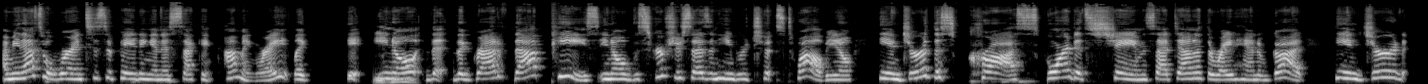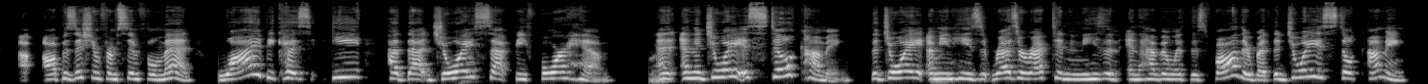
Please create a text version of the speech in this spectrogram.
I mean, that's what we're anticipating in his second coming, right? Like, it, you know, mm-hmm. the, the grat, that piece, you know, the scripture says in Hebrews 12, you know, he endured this cross, scorned its shame, sat down at the right hand of God. He endured uh, opposition from sinful men. Why? Because he had that joy set before him and, and the joy is still coming. The joy, I mean, he's resurrected and he's in, in heaven with his father, but the joy is still coming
